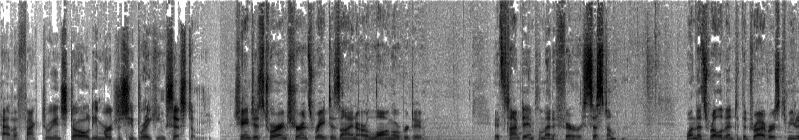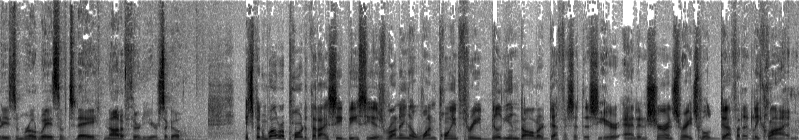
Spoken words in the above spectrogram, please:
have a factory installed emergency braking system. Changes to our insurance rate design are long overdue. It's time to implement a fairer system, one that's relevant to the drivers, communities, and roadways of today, not of 30 years ago. It's been well reported that ICBC is running a $1.3 billion deficit this year, and insurance rates will definitely climb.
